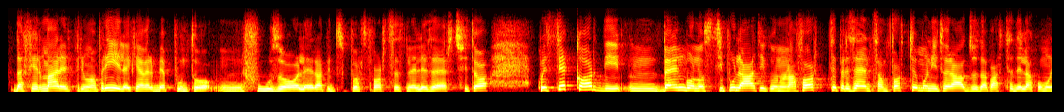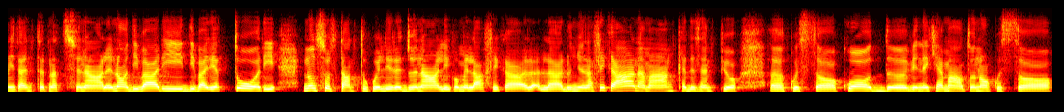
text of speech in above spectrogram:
da firmare il primo aprile che avrebbe appunto mh, fuso le Rapid Support Forces nell'esercito. Questi accordi mh, vengono stipulati con una forte presenza, un forte monitoraggio da parte della comunità internazionale, no? di, vari, di, vari, attori, non soltanto quelli regionali come la, l'Unione Africana, ma anche ad esempio eh, questo Quad viene chiamato, no? questo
